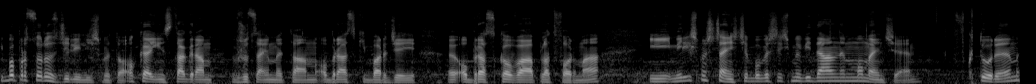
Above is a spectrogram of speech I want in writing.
i po prostu rozdzieliliśmy to. Ok, Instagram, wrzucajmy tam obrazki, bardziej obrazkowa platforma. I mieliśmy szczęście, bo wyszliśmy w idealnym momencie, w którym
